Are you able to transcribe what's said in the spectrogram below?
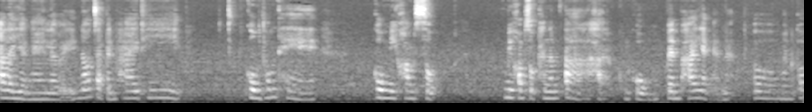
อะไรยังไงเลย นอกจากเป็นไพ่ที่กลุ่มทุ่มเทกลุ่มมีความสุข มีความสุขทางน้ำตาค่ะคุณกลุ่มเป็นไพ่อย่างนั้นอะเออ มันก็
